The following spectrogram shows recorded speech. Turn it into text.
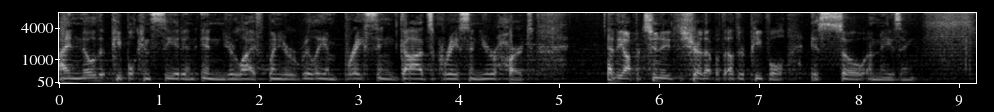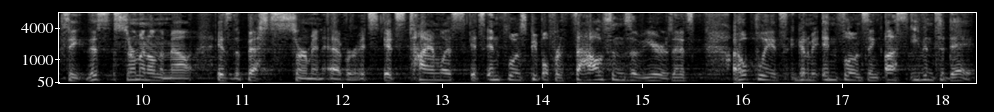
I know that people can see it in, in your life when you're really embracing God's grace in your heart. And the opportunity to share that with other people is so amazing. See, this Sermon on the Mount is the best sermon ever. It's, it's timeless. It's influenced people for thousands of years. And it's, hopefully it's going to be influencing us even today.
